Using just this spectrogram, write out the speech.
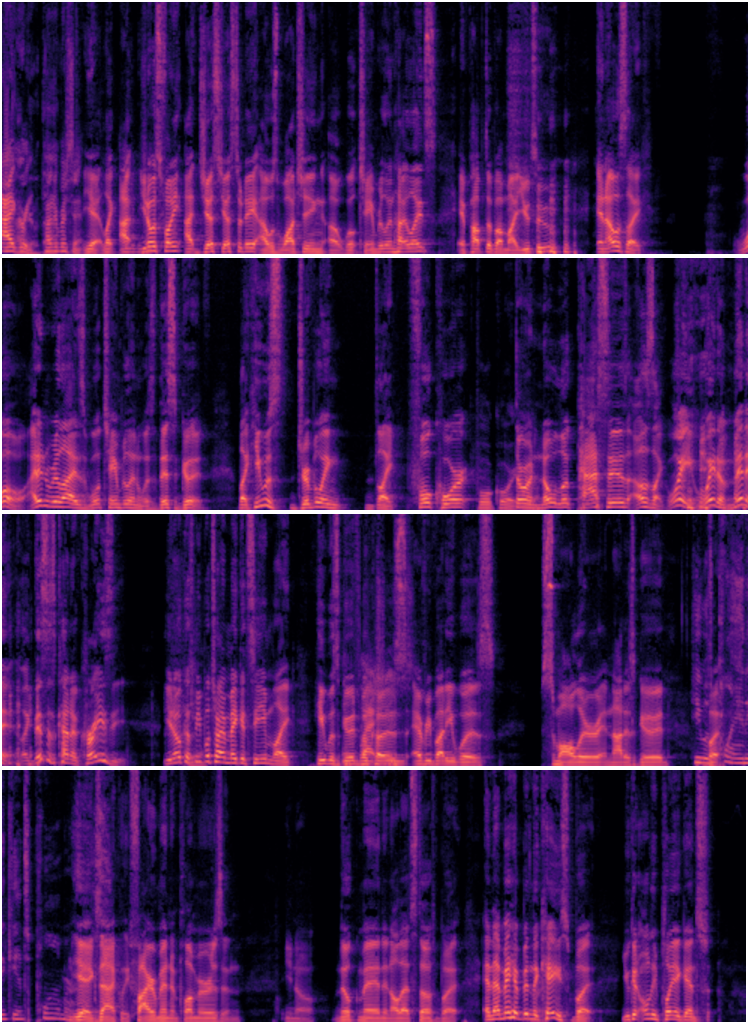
I agree, agree with that. hundred percent. Yeah, like I, you know what's funny? I just yesterday I was watching uh, Wilt Chamberlain highlights. It popped up on my YouTube, and I was like, "Whoa!" I didn't realize Wilt Chamberlain was this good. Like he was dribbling like full court, Full court. throwing yeah. no look passes. I was like, "Wait, wait a minute! like this is kind of crazy." You know, because people try to make it seem like he was good because shoes. everybody was smaller and not as good. He was But- playing against plumbers. Yeah, exactly. Firemen and plumbers and you know, milkmen and all that stuff, but and that may have been the case, but you can only play against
